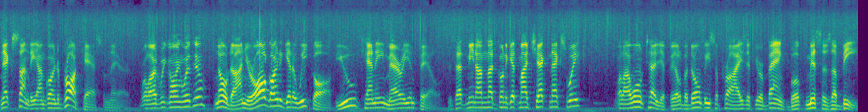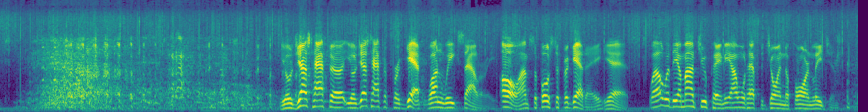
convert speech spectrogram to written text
next Sunday I'm going to broadcast from there. Well, aren't we going with you? No, Don, you're all going to get a week off. You, Kenny, Mary, and Phil. Does that mean I'm not going to get my check next week? Well, I won't tell you, Phil, but don't be surprised if your bank book misses a beat. you'll just have to you'll just have to forget one week's salary. Oh, I'm supposed to forget, eh? Yes. Well, with the amount you pay me, I won't have to join the Foreign Legion.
